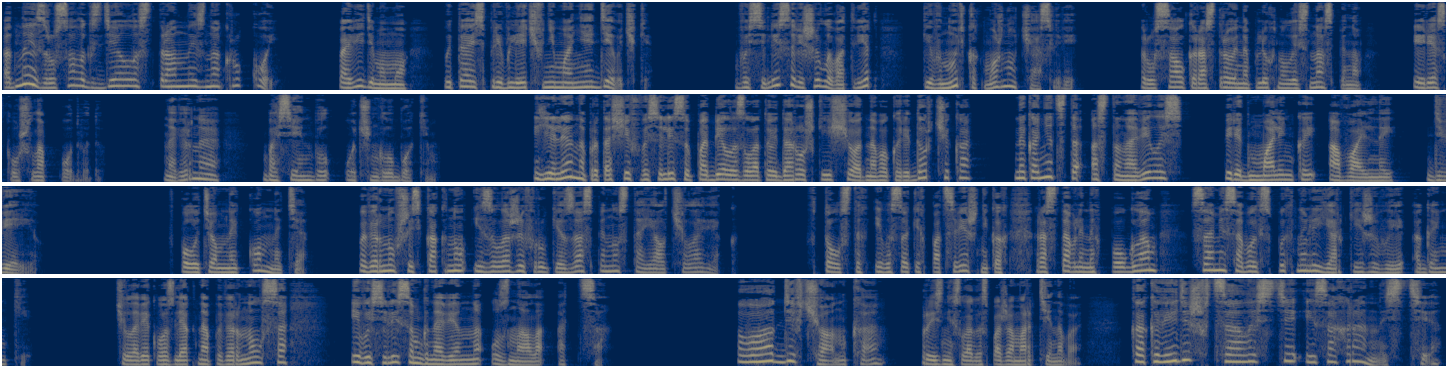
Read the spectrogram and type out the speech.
Одна из русалок сделала странный знак рукой, по-видимому, пытаясь привлечь внимание девочки. Василиса решила в ответ кивнуть как можно участливее. Русалка расстроенно плюхнулась на спину и резко ушла под воду. Наверное, бассейн был очень глубоким. Елена, протащив Василису по бело-золотой дорожке еще одного коридорчика, наконец-то остановилась перед маленькой овальной дверью. В полутемной комнате, повернувшись к окну и заложив руки за спину, стоял человек. В толстых и высоких подсвечниках, расставленных по углам, сами собой вспыхнули яркие живые огоньки. Человек возле окна повернулся, и Василиса мгновенно узнала отца. «Вот девчонка», — произнесла госпожа Мартинова, — «как видишь, в целости и сохранности».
